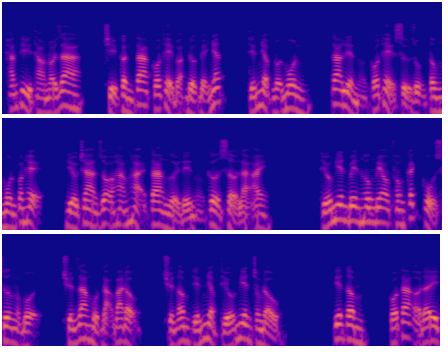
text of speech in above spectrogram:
Hắn thì thào nói ra chỉ cần ta có thể đoạt được đệ nhất, tiến nhập nội môn, ta liền có thể sử dụng tông môn quan hệ, điều tra rõ hãm hại ta người đến cơ sở là ai. Thiếu niên bên hông đeo phong cách cổ xương ngọc bội chuyển ra một đạo ba động, truyền âm tiến nhập thiếu niên trong đầu. Yên tâm, có ta ở đây,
